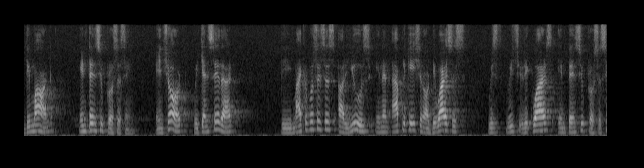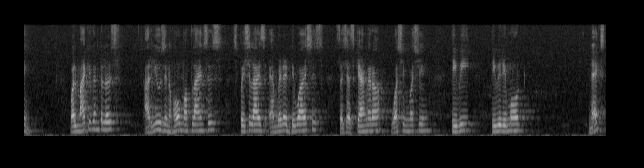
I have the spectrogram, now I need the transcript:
demand intensive processing. In short, we can say that the microprocessors are used in an application or devices which, which requires intensive processing, while microcontrollers are used in home appliances, specialized embedded devices such as camera, washing machine, TV, TV remote. Next,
